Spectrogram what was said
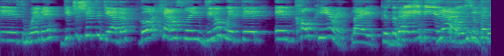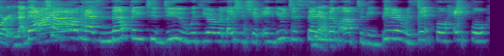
is women, get your shit together, go to counseling, deal with it, and co-parent. Like Because the that's- baby is yeah, the most important. That, that child, child has nothing to do with your relationship, and you're just setting Yeah. them up to be bitter, resentful, hateful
